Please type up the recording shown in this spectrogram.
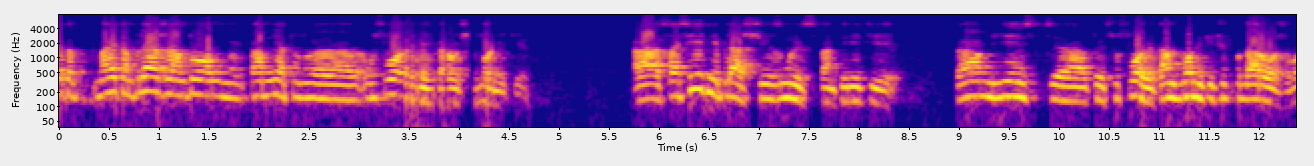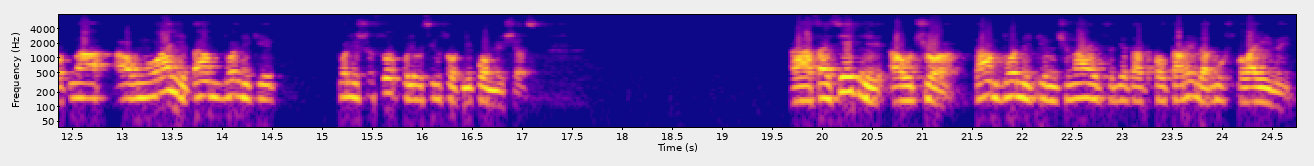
этот, на этом пляже, Антон, там нет э, условий, короче, домики. А соседний пляж через мыс, там перейти, там есть, э, то есть условия, там домики чуть подороже. Вот на Аунуане там домики то ли 600, то ли 800, не помню сейчас. А соседний Аучо, там домики начинаются где-то от полторы до двух с половиной.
